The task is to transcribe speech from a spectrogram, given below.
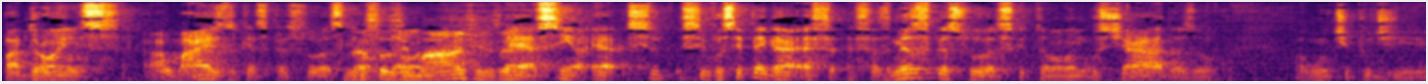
padrões a mais do que as pessoas que Nessas imagens, é. é assim, é, se, se você pegar essa- essas mesmas pessoas que estão angustiadas ou algum tipo de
